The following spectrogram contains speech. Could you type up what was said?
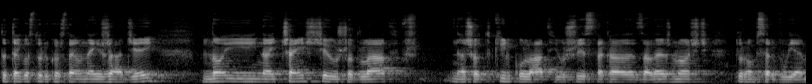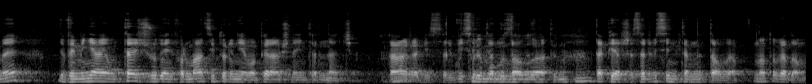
do tego, z których korzystają najrzadziej. No i najczęściej już od lat znaczy od kilku lat już jest taka zależność, którą obserwujemy. Wymieniają też źródła informacji, które nie wiem, opierają się na internecie. Tak, że jakieś serwisy Które internetowe. tym, Te pierwsze, serwisy internetowe, no to wiadomo.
